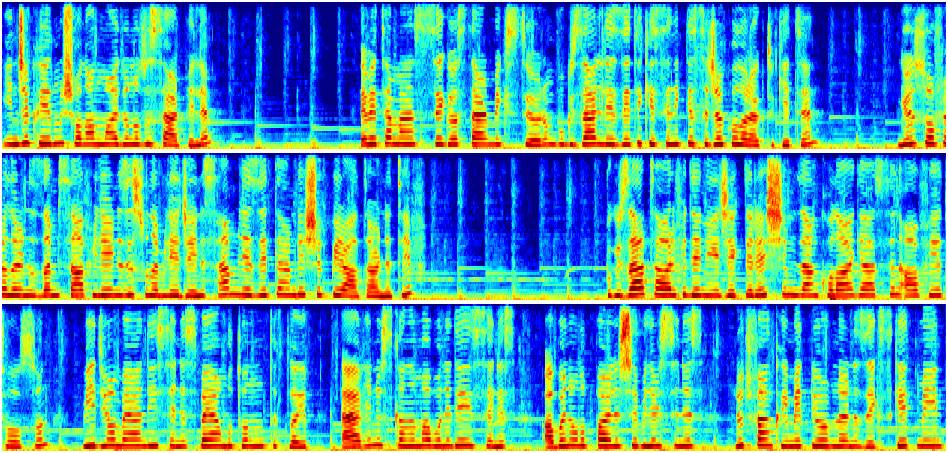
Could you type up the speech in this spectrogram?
ince kıyılmış olan maydanozu serpelim. Evet hemen size göstermek istiyorum. Bu güzel lezzeti kesinlikle sıcak olarak tüketin. Gün sofralarınızda misafirlerinize sunabileceğiniz hem lezzetli hem de şık bir alternatif. Bu güzel tarifi deneyeceklere şimdiden kolay gelsin, afiyet olsun. Videomu beğendiyseniz beğen butonunu tıklayıp eğer henüz kanalıma abone değilseniz abone olup paylaşabilirsiniz. Lütfen kıymetli yorumlarınızı eksik etmeyin.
